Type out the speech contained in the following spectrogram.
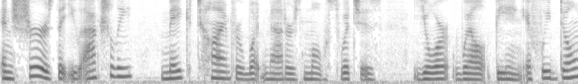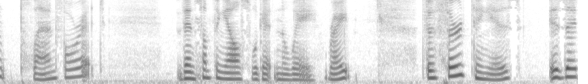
ensures that you actually make time for what matters most, which is your well being. If we don't plan for it, then something else will get in the way, right? The third thing is is that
